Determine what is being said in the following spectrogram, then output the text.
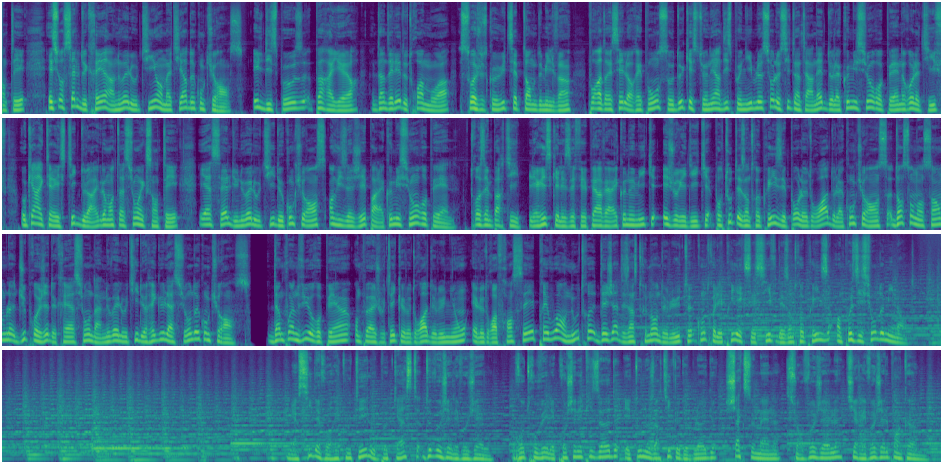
et sur celle de créer un nouvel outil en matière de concurrence. Ils disposent, par ailleurs, d'un délai de 3 mois, soit jusqu'au 8 septembre 2020, pour adresser leurs réponses aux deux questionnaires disponibles sur le site internet de la Commission européenne relatifs aux caractéristiques de la réglementation ex et à celle du nouvel outil de concurrence envisagé par la Commission européenne. Troisième partie, les risques et les effets pervers économiques et juridiques pour toutes les entreprises et pour le droit de la concurrence dans son ensemble du projet de création d'un nouvel outil de régulation de concurrence. D'un point de vue européen, on peut ajouter que le droit de l'Union et le droit français prévoient en outre déjà des instruments de lutte contre les prix excessifs des entreprises en position dominante. Merci d'avoir écouté le podcast de Vogel et Vogel. Retrouvez les prochains épisodes et tous nos articles de blog chaque semaine sur vogel-vogel.com.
